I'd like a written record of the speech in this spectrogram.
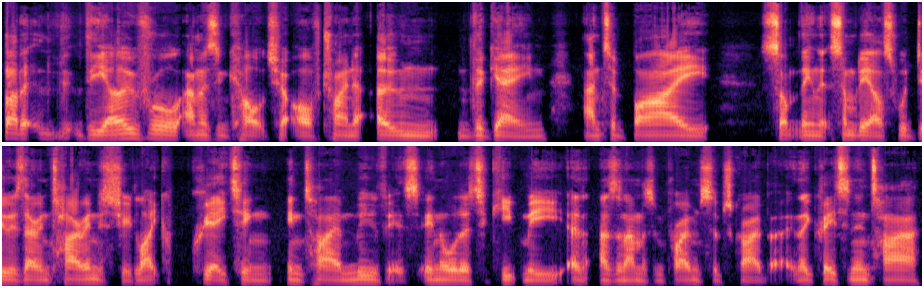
but the overall Amazon culture of trying to own the game and to buy something that somebody else would do as their entire industry, like creating entire movies in order to keep me as an Amazon Prime subscriber. And they create an entire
